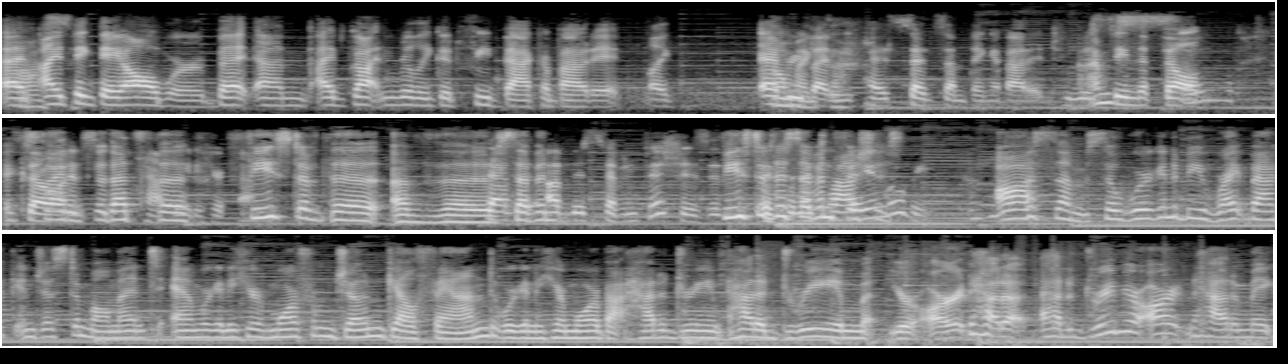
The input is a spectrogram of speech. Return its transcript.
and I think they all were. But um, I've gotten really good feedback about it. Like Oh everybody God. has said something about it who has I'm seen the so film. Excited. So, that's the that. feast of the of the Seven, seven. of the seven fishes. It's, Feast of the Seven Italian Fishes. Movie. Awesome. So we're going to be right back in just a moment, and we're going to hear more from Joan Gelfand. We're going to hear more about how to dream, how to dream your art, how to how to dream your art, and how to make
